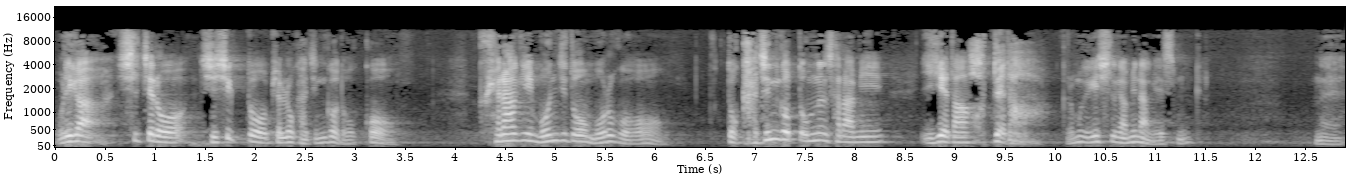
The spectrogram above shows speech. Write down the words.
우리가 실제로 지식도 별로 가진 것 없고 쾌락이 뭔지도 모르고 또 가진 것도 없는 사람이 이게 다 헛되다. 그러면 그게 실감이 나겠습니까? 네.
